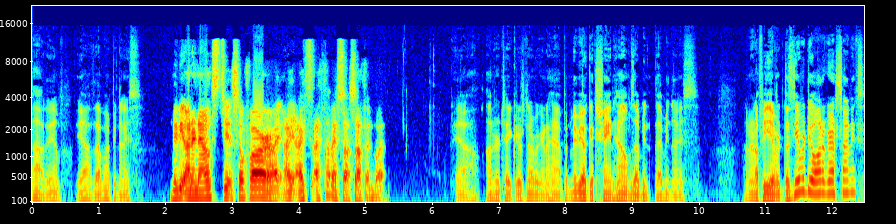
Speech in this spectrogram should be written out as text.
Oh damn. Yeah, that might be nice. maybe unannounced yet so far. I, I I I thought I saw something, but Yeah, Undertaker's never gonna happen. Maybe I'll get Shane Helms. That'd be that'd be nice. I don't know if he ever does. He ever do autograph signings?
